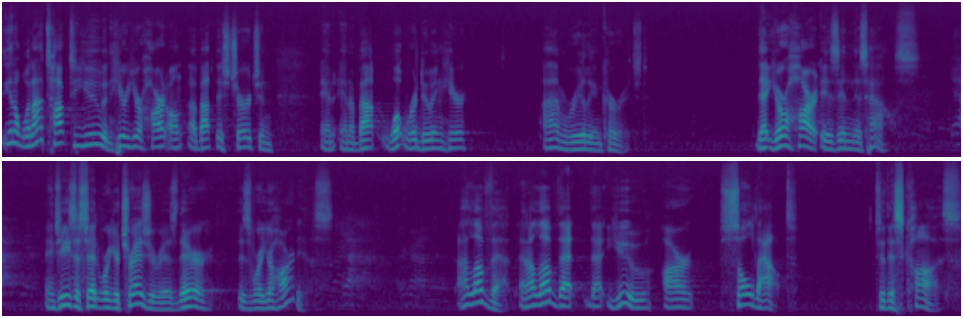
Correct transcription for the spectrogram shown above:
you know, when I talk to you and hear your heart on, about this church and, and, and about what we're doing here, I'm really encouraged that your heart is in this house. And Jesus said, Where your treasure is, there is where your heart is. I love that. And I love that, that you are sold out to this cause.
